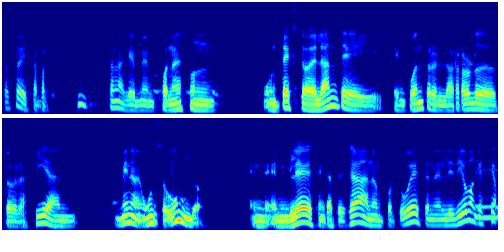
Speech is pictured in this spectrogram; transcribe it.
Yo soy esa persona que me pones un, un texto adelante y encuentro el error de ortografía en menos de un segundo. En, en, inglés, en castellano, en portugués, en el idioma que sea,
